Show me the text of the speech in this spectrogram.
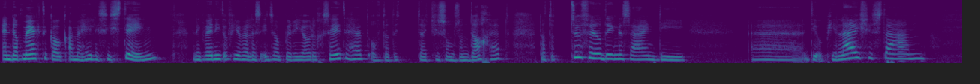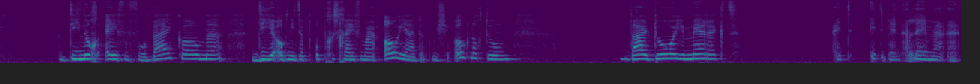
En dat merkte ik ook aan mijn hele systeem. En ik weet niet of je wel eens in zo'n periode gezeten hebt, of dat, dat je soms een dag hebt, dat er te veel dingen zijn die, uh, die op je lijstje staan die nog even voorbij komen, die je ook niet hebt opgeschreven, maar oh ja, dat moest je ook nog doen. Waardoor je merkt, ik, ik ben alleen maar,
